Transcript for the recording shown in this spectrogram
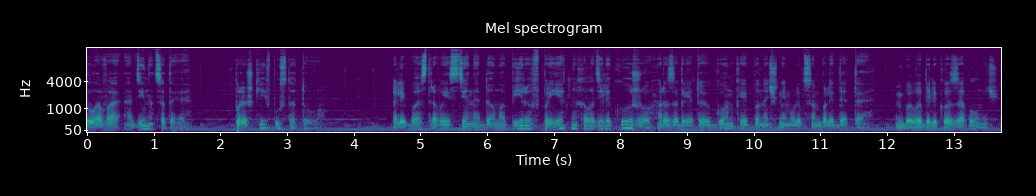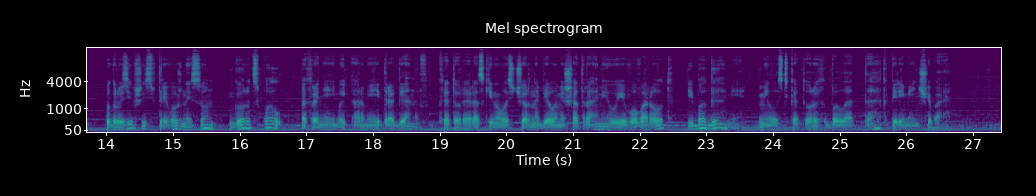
Глава 11. Прыжки в пустоту. Алебастровые стены дома пиров приятно холодили кожу, разогретую гонкой по ночным улицам Балидетта. Было далеко за полночь. Погрузившись в тревожный сон, город спал, охраняемый армией драганов, которая раскинулась черно-белыми шатрами у его ворот и богами, милость которых была так переменчива.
